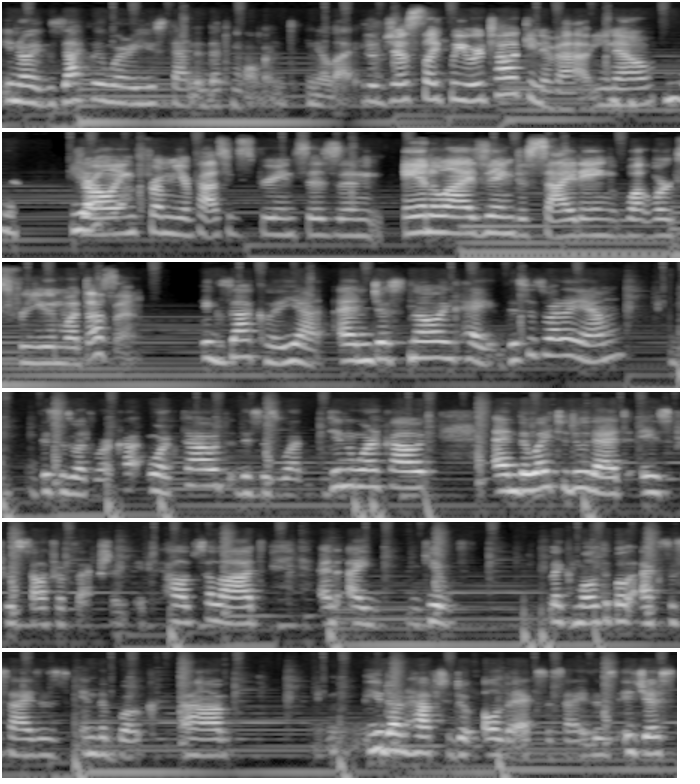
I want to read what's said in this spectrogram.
you know exactly where you stand at that moment in your life. So just like we were talking about, you know, Yeah. drawing from your past experiences and analyzing, deciding what works for you and what doesn't. Exactly, yeah. And just knowing, hey, this is what I am, this is what work, worked out, this is what didn't work out. And the way to do that is through self reflection. It helps a lot. And I give like multiple exercises in the book. Uh, you don't have to do all the exercises. It's just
